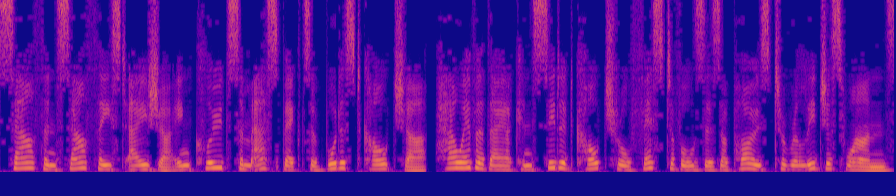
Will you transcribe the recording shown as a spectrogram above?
South and Southeast Asia include some aspects of Buddhist culture, however they are considered cultural festivals as opposed to religious ones.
